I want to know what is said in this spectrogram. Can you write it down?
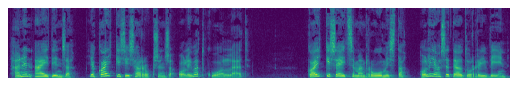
Hänen äitinsä ja kaikki sisaruksensa olivat kuolleet. Kaikki seitsemän ruumista oli aseteltu riviin,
